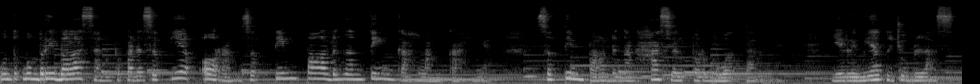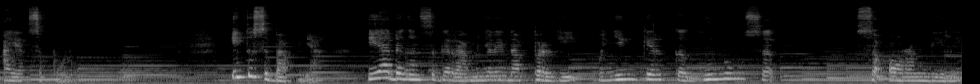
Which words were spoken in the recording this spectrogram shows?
untuk memberi balasan kepada setiap orang setimpal dengan tingkah langkahnya, setimpal dengan hasil perbuatannya. Yeremia 17 ayat 10 Itu sebabnya ia dengan segera menyelinap pergi menyingkir ke gunung se seorang diri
